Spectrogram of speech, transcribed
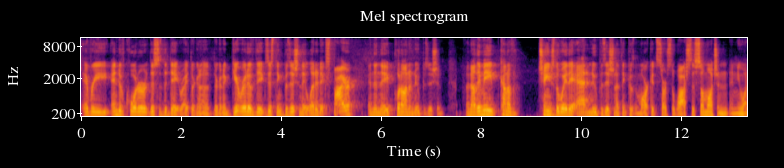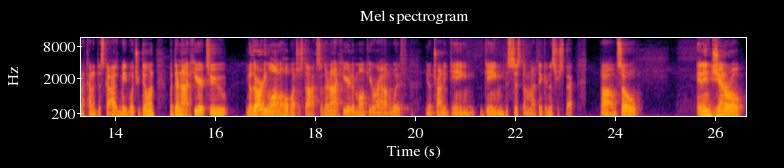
every end of quarter. This is the date, right? They're gonna they're gonna get rid of the existing position. They let it expire, and then they put on a new position. Now they may kind of change the way they add a new position. I think because the market starts to watch this so much, and and you want to kind of disguise maybe what you're doing. But they're not here to, you know, they're already long a whole bunch of stocks, so they're not here to monkey around with, you know, trying to game game the system. I think in this respect. Um, so, and in general,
